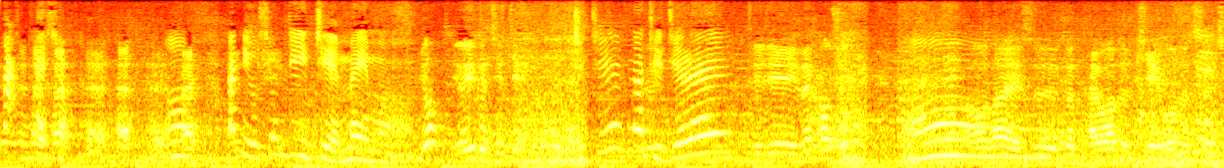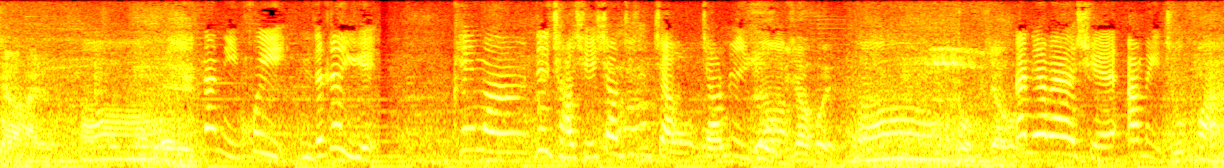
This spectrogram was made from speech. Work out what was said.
那 太小。哦，那你有兄弟姐妹吗？有，有一个姐姐。姐姐？那姐姐嘞？姐姐也在高雄。哦。然后她也是跟台湾的结婚的，生小孩了。哦。那你会你的日语？可以吗？日侨学校就是教教日语。我比较会。哦，我比较会。那你要不要学阿美族话？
